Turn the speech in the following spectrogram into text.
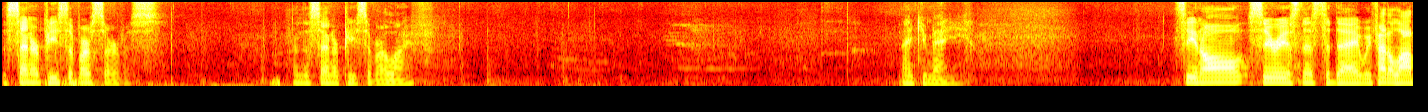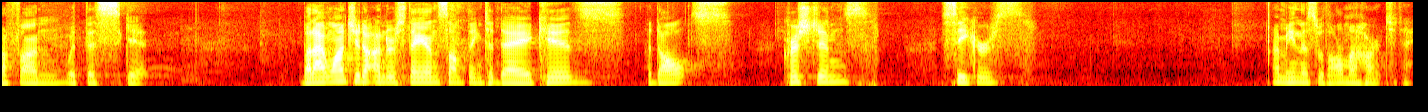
the centerpiece of our service and the centerpiece of our life. Thank you, Maggie. See, in all seriousness today, we've had a lot of fun with this skit. But I want you to understand something today, kids, adults, Christians, seekers. I mean this with all my heart today.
